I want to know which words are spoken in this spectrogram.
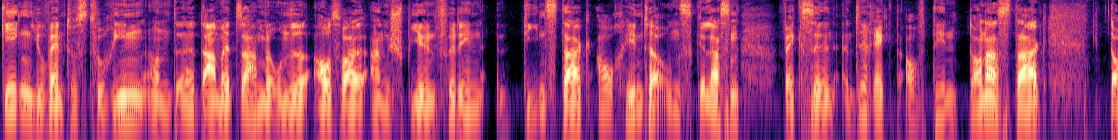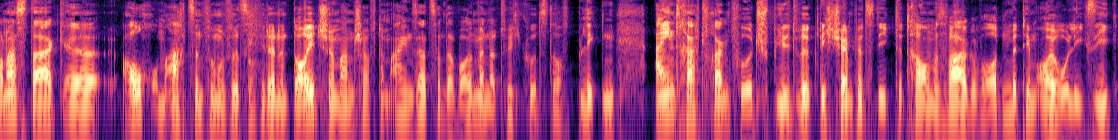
gegen Juventus Turin und äh, damit haben wir unsere Auswahl an Spielen für den Dienstag auch hinter uns gelassen, wechseln direkt auf den Donnerstag. Donnerstag äh, auch um 18.45 wieder eine deutsche Mannschaft im Einsatz und da wollen wir natürlich kurz drauf blicken. Eintracht Frankfurt spielt wirklich Champions League, der Traum ist wahr geworden mit dem Euroleague-Sieg.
